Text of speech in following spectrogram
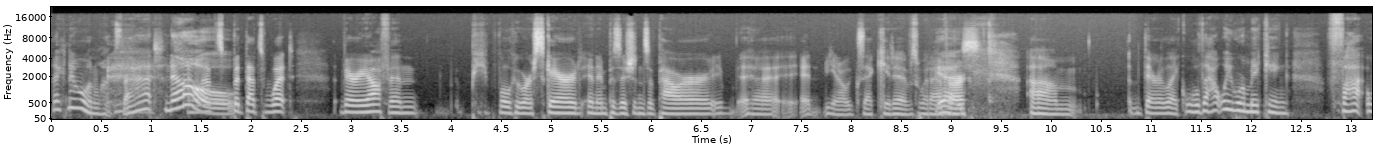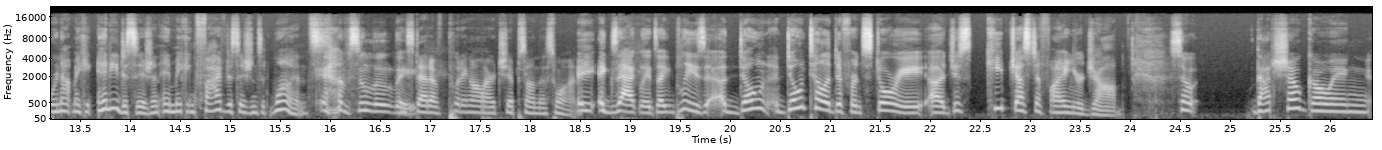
Like no one wants that. No. That's- but that's what very often people who are scared and in positions of power, uh, and, you know, executives, whatever. Yes. Um, they're like, well, that way we're making five. We're not making any decision and making five decisions at once Absolutely. instead of putting all our chips on this one. Exactly. It's like, please uh, don't don't tell a different story. Uh, just keep justifying your job. So that show going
